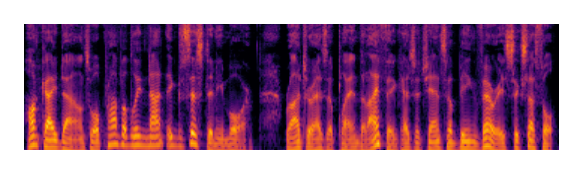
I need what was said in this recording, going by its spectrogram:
Hawkeye Downs will probably not exist anymore. Roger has a plan that I think has a chance of being very successful.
